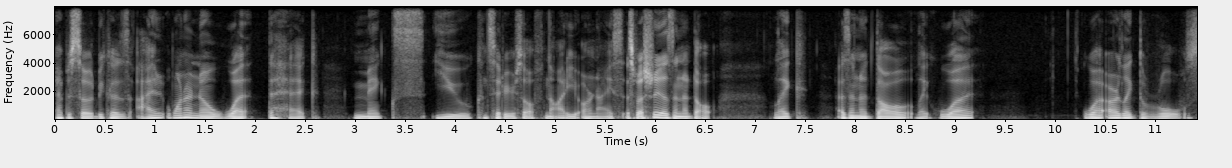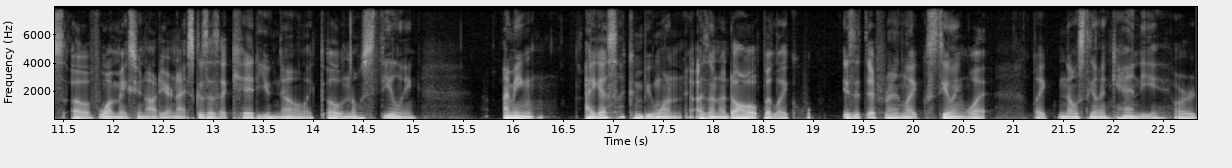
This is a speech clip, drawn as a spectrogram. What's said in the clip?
episode because i want to know what the heck makes you consider yourself naughty or nice, especially as an adult. Like as an adult, like what what are like the rules of what makes you naughty or nice? Because as a kid, you know, like oh, no stealing. I mean, I guess that can be one as an adult, but like, is it different? Like stealing what? Like no stealing candy or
